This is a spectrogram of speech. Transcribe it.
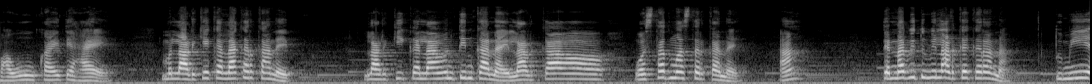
भाऊ काय ते आहे मग लाडके कलाकार का नाहीत? लाडकी कलावंतीन का नाही? लाडका वसतात मास्तर का नाही? आ? त्यांना बी तुम्ही लाडकं करा ना. तुम्ही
